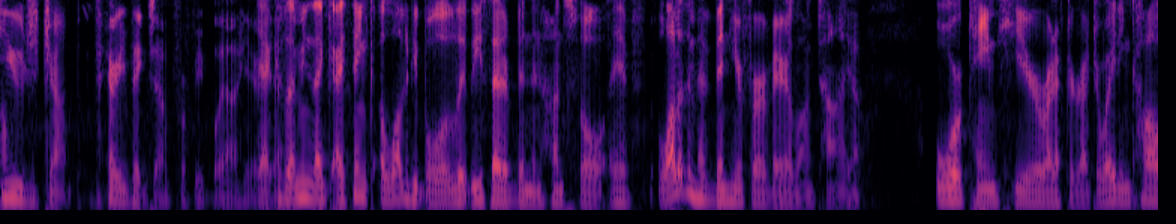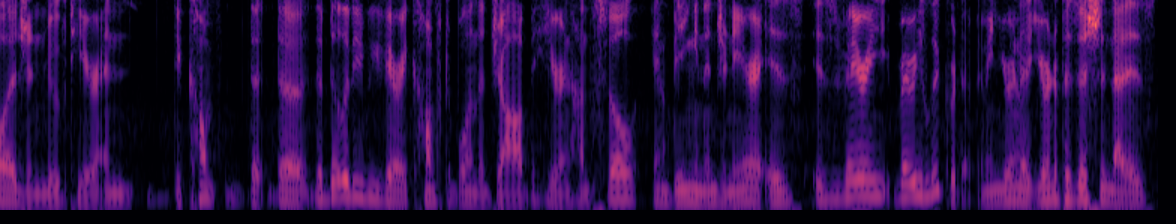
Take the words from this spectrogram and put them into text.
huge jump. Very big jump for people out here. Yeah, because I mean, like I think a lot of people, at least that have been in Huntsville, if a lot of them have been here for a very long time, Yep. Or came here right after graduating college and moved here, and the com- the, the the ability to be very comfortable in a job here in Huntsville and being an engineer is is very very lucrative. I mean, you're in a you're in a position that is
